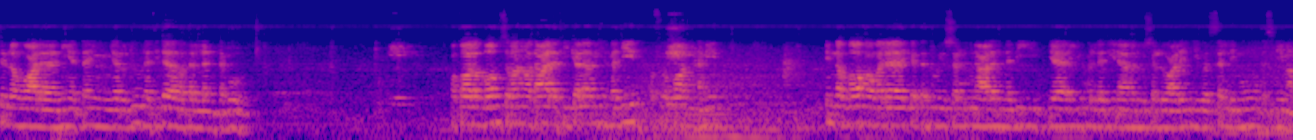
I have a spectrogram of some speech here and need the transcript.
سرا وعلانية يرجون تجارة لن تبور وقال الله سبحانه وتعالى في كلامه المجيد وفرقان الحميد إن الله وملائكته يصلون على النبي يا أيها الذين آمنوا صلوا عليه وسلموا تسليما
